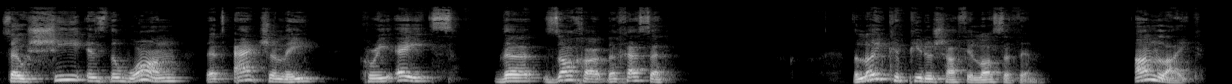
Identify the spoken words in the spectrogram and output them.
So she is the one that actually creates the Zohar, the Chesed. The Loike Pirush HaPhilosophim, unlike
